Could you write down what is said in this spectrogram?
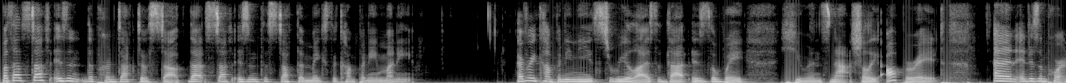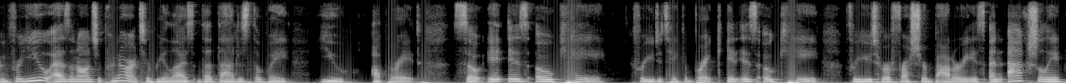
But that stuff isn't the productive stuff. That stuff isn't the stuff that makes the company money. Every company needs to realize that that is the way humans naturally operate. And it is important for you as an entrepreneur to realize that that is the way you operate. So it is okay for you to take a break. It is okay for you to refresh your batteries. And actually,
